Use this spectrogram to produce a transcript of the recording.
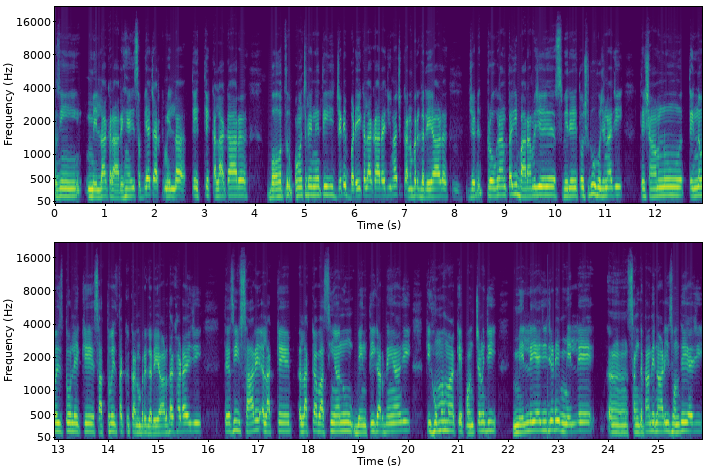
ਅਸੀਂ ਮੇਲਾ ਕਰਾ ਰਹੇ ਹਾਂ ਜੀ ਸੱਭਿਆਚਾਰਕ ਮੇਲਾ ਤੇ ਇੱਥੇ ਕਲਾਕਾਰ ਬਹੁਤ ਪਹੁੰਚ ਰਹੇ ਨੇ ਤੇ ਜਿਹੜੇ ਬੜੇ ਕਲਾਕਾਰ ਹੈ ਜੀ ਉਹਨਾਂ ਚ ਕਨਵਰ ਗਰੇਵਾਲ ਜਿਹੜੇ ਪ੍ਰੋਗਰਾਮ ਤਾਂ ਜੀ 12 ਵਜੇ ਸਵੇਰੇ ਤੋਂ ਸ਼ੁਰੂ ਹੋ ਜਾਣਾ ਜੀ ਤੇ ਸ਼ਾਮ ਨੂੰ 3 ਵਜੇ ਤੋਂ ਲੈ ਕੇ 7 ਵਜੇ ਤੱਕ ਕਨਵਰ ਗਰੇਵਾਲ ਦਾ ਖੜਾ ਹੈ ਜੀ ਤੇ ਅਸੀਂ ਸਾਰੇ ਇਲਾਕੇ ਇਲਾਕਾ ਵਾਸੀਆਂ ਨੂੰ ਬੇਨਤੀ ਕਰਦੇ ਹਾਂ ਜੀ ਕਿ ਹੁਮ ਹਮਾ ਕੇ ਪਹੁੰਚਣ ਜੀ। ਮੇਲੇ ਹੈ ਜੀ ਜਿਹੜੇ ਮੇਲੇ ਸੰਗਤਾਂ ਦੇ ਨਾਲ ਹੀ ਸੁਣਦੇ ਆ ਜੀ।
